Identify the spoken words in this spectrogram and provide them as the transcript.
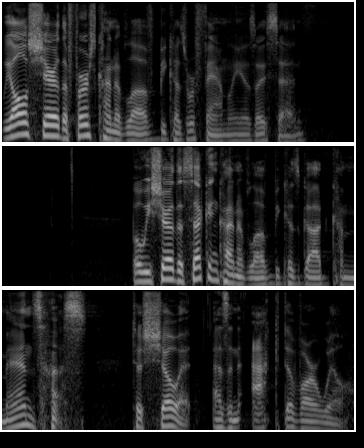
We all share the first kind of love because we're family, as I said. But we share the second kind of love because God commands us to show it as an act of our will,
